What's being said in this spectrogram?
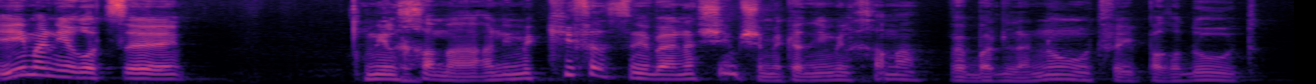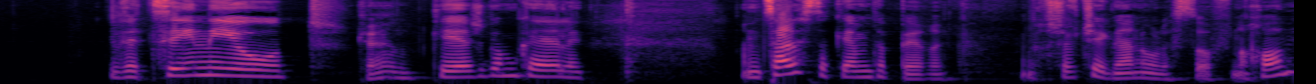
אם אני רוצה מלחמה, אני מקיף את עצמי באנשים שמקדמים מלחמה, ובדלנות, והיפרדות, וציניות, כן. כי יש גם כאלה. אני רוצה לסכם את הפרק. אני חושבת שהגענו לסוף, נכון?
